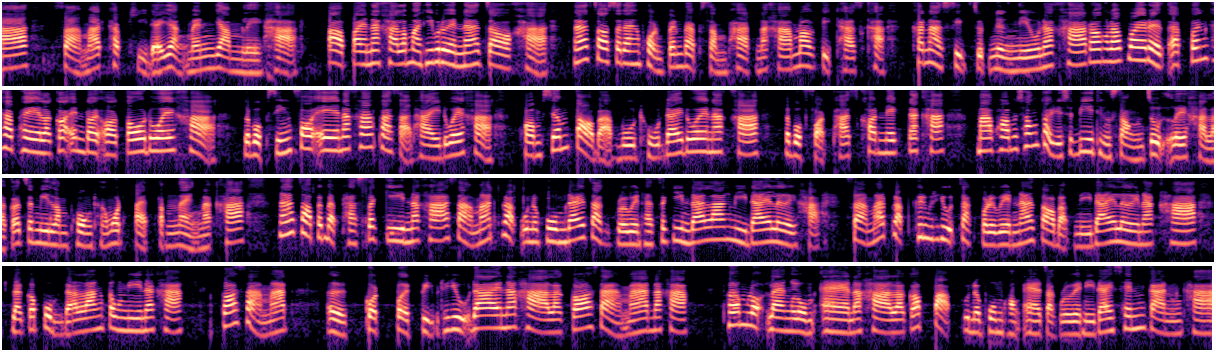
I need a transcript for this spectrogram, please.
สามารถขับขี่ได้อย่างแม่นยำเลยค่ะ ต่อไปนะคะเรามาที่บริเวณหน้าจอค่ะ น้าจอแสดงผลเป็นแบบสัมผัสนะคะ Multitask ค่ะ ขนาด 10.1 นิ้วนะคะ รองรับ Wireless Apple CarPlay แล้วก็ Android Auto ด้วยค่ะ ระบบ Sync 4A นะคะ ภาษาไทยด้วยค่ะ พร้อมเชื่อมต่อแบบบลูทูธได้ด้วยนะคะ ระบบ Ford Pass Connect นะคะ มาพร้อมช่องต่อ USB ถึง 2 จุดเลยค่ะ แล้วก็จะมีลำโพงทั้งหมด 8 ตำแหน่งนะคะ หน้าจอเป็นแบบทัชสกรีนนะคะ สามารถปรับอุณหภูมิได้จากบริเวณทัชสกรีนด้านล่างนี้ได้เลยค่ะ สามารถปรับขึ้นวิทยุจากบริเวณหน้าจอแบบนี้ได้เลยนะคะ แล้วก็ปุ่มด้านล่างตรงนี้นะคะ ก็สามารถเออกดเปิดปิดวิทยุได้นะคะ แล้วก็สามารถนะคะ เพิ่มลดแรงลมแอร์นะคะ แล้วก็ปรับอุณหภูมิของแอร์จากบริเวณนี้ได้เช่นกันค่ะ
